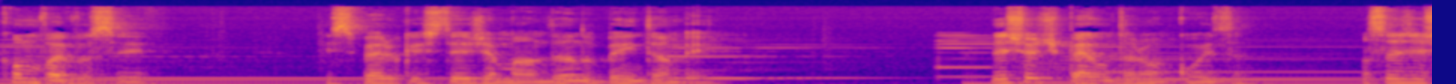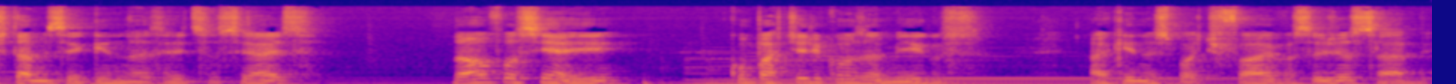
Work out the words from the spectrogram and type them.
como vai você? Espero que esteja mandando bem também. Deixa eu te perguntar uma coisa. Você já está me seguindo nas redes sociais? Dá uma forcinha aí, compartilhe com os amigos. Aqui no Spotify você já sabe,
